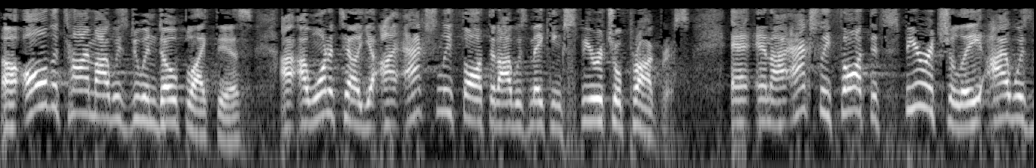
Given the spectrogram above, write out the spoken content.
Uh, all the time I was doing dope like this, I, I want to tell you, I actually thought that I was making spiritual progress. And, and I actually thought that spiritually I was,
